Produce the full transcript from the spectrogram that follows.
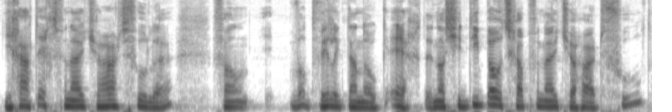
je gaat echt vanuit je hart voelen van wat wil ik dan ook echt? En als je die boodschap vanuit je hart voelt,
